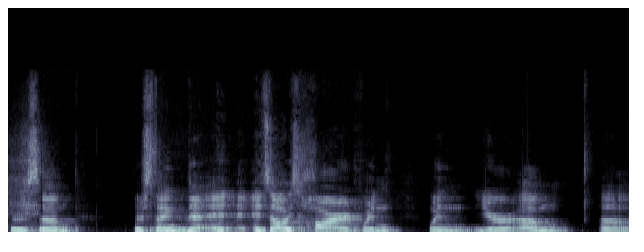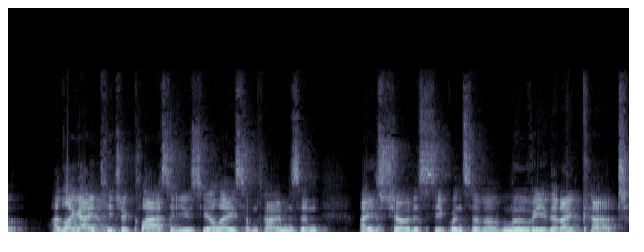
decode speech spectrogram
There's um there's thing. It, it's always hard when when you're um uh like I teach a class at UCLA sometimes and. I showed a sequence of a movie that I'd cut,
